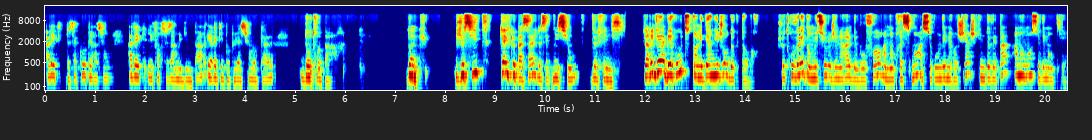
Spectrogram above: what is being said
avec, de sa coopération avec les forces armées d'une part et avec les populations locales d'autre part. Donc, je cite quelques passages de cette mission de Phénicie. J'arrivais à Beyrouth dans les derniers jours d'octobre. Je trouvais dans Monsieur le général de Beaufort un empressement à seconder mes recherches qui ne devait pas un moment se démentir.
